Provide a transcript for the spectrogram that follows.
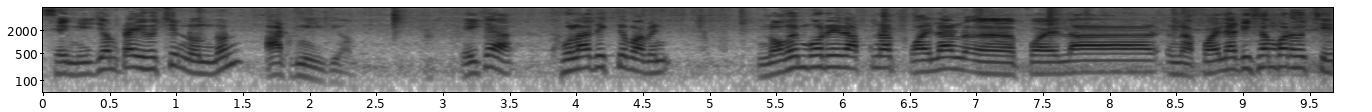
সেই মিউজিয়ামটাই হচ্ছে নন্দন আর্ট মিউজিয়াম। এইটা খোলা দেখতে পাবেন। নভেম্বরের আপনার পয়লা পয়লা, না, পয়লা ডিসেম্বর হচ্ছে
